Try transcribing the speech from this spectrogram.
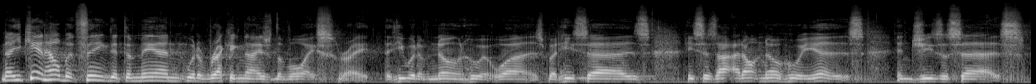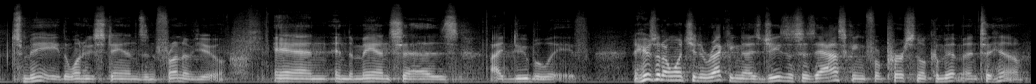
Now, you can't help but think that the man would have recognized the voice, right? That he would have known who it was. But he says, he says, I don't know who he is. And Jesus says, It's me, the one who stands in front of you. And, and the man says, I do believe. Now, here's what I want you to recognize Jesus is asking for personal commitment to him.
